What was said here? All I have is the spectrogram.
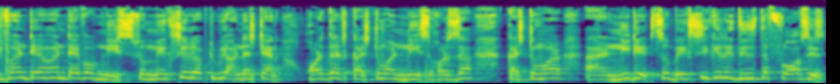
different different type of needs. So make sure you have to be understand what that customer needs what's the customer uh, needed. So basically this is the process.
